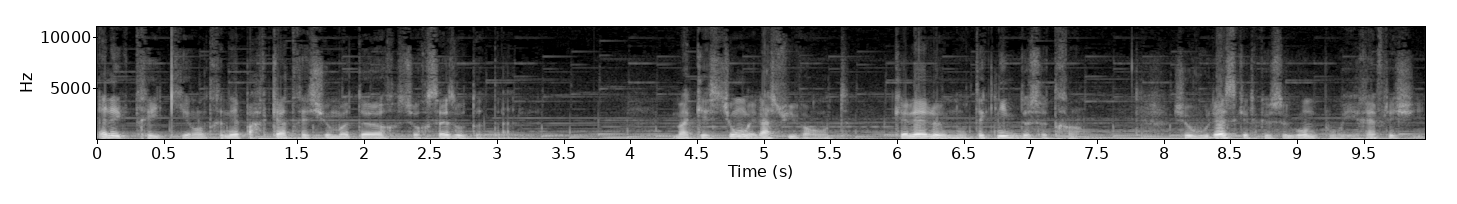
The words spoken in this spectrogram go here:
électrique qui est entraîné par 4 essieux moteurs sur 16 au total. Ma question est la suivante. Quel est le nom technique de ce train? Je vous laisse quelques secondes pour y réfléchir.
